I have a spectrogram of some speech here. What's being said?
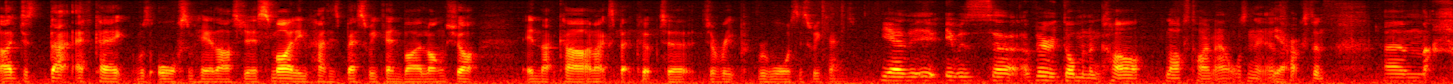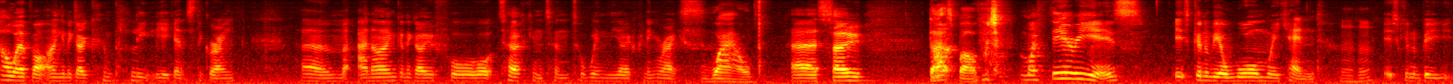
I just that FK8 was awesome here last year. Smiley had his best weekend by a long shot in that car, and I expect Cook to, to reap rewards this weekend. Yeah, it, it was uh, a very dominant car last time out, wasn't it, at Yeah. Thruxton? Um, however, I'm going to go completely against the grain. Um, and I'm going to go for Turkington to win the opening race. Wow, Uh, so, that's bold. my theory is it's going to be a warm weekend. hmm It's going to be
